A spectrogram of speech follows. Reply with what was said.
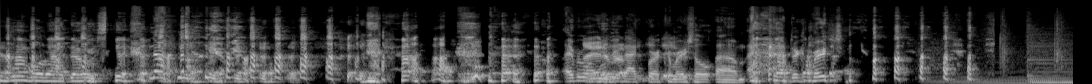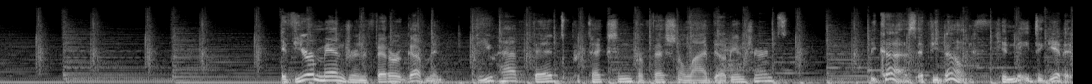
resemble that, don't we? no, no. Everyone will be back for a commercial um, after commercial. If you're a manager in the federal government, do you have Feds Protection Professional Liability Insurance? Because if you don't, you need to get it.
